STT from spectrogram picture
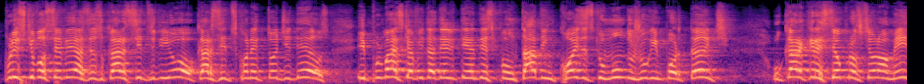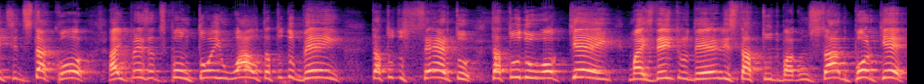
Por isso que você vê, às vezes o cara se desviou, o cara se desconectou de Deus, e por mais que a vida dele tenha despontado em coisas que o mundo julga importante, o cara cresceu profissionalmente, se destacou, a empresa despontou e uau, tá tudo bem, tá tudo certo, tá tudo ok, mas dentro dele está tudo bagunçado. Por quê?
